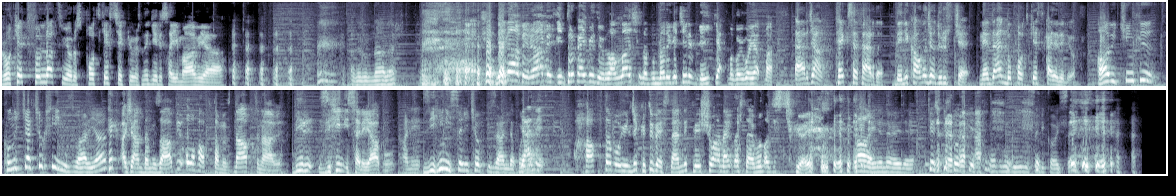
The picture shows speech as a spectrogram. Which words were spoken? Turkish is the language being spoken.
Roket fırlatmıyoruz. Podcast çekiyoruz. Ne geri sayım abi ya. Adamım ne haber? ne haberi abi? Intro kaybediyoruz. Allah aşkına bunları geçelim. Geyik yapma, goy goy yapma. Ercan, tek seferde, delikanlıca dürüstçe neden bu podcast kaydediliyor? Abi çünkü konuşacak çok şeyimiz var ya. Tek ajandamız abi o haftamız. Ne yaptın abi? Bir zihin ishali ya bu. Hani Zihin ishali çok güzel laf. hocam. yani hafta boyunca kötü beslendik ve şu an arkadaşlar bunun acısı çıkıyor ya. Aynen öyle. Keşke podcast'ın adını zihin ishali koysak.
